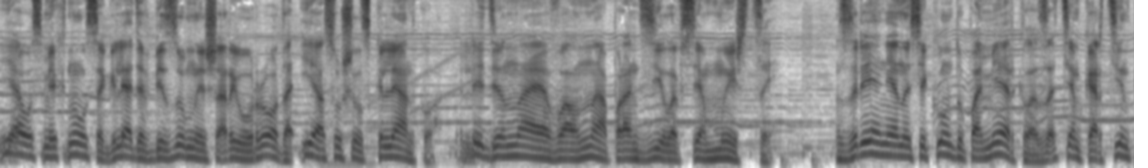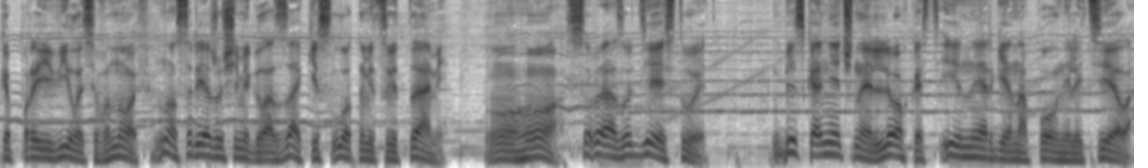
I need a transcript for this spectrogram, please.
Я усмехнулся, глядя в безумные шары урода, и осушил склянку. Ледяная волна пронзила все мышцы. Зрение на секунду померкло, затем картинка проявилась вновь, но с режущими глаза кислотными цветами. Ого, сразу действует. Бесконечная легкость и энергия наполнили тело.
